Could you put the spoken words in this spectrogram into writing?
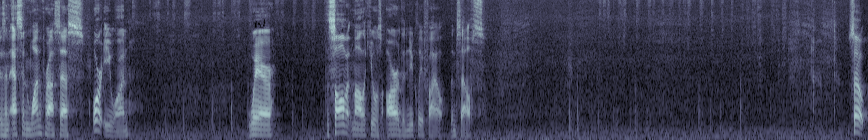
is an SN1 process, or E1, where the solvent molecules are the nucleophile themselves. So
